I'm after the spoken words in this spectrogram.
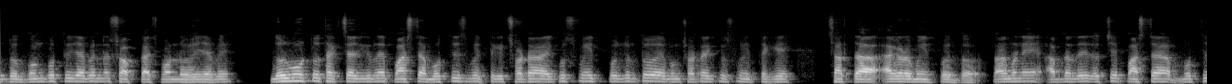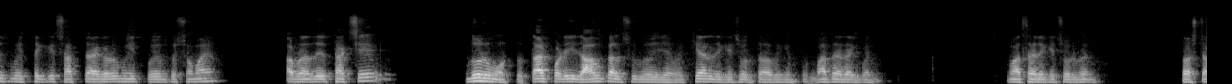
উদ্যোগ গ্রহণ করতে যাবেন না, সব কাজ বন্ধ হয়ে যাবে। দুর্মুহূর্ত থাকছে আজকে দিনে পাঁচটা বত্রিশ মিনিট থেকে ছটা একুশ মিনিট পর্যন্ত এবং ছটা একুশ মিনিট থেকে সাতটা এগারো মিনিট পর্যন্ত। তার মানে আপনাদের হচ্ছে পাঁচটা বত্রিশ মিনিট থেকে সাতটা এগারো মিনিট পর্যন্ত সময় আপনাদের থাকছে দুর্মুহূর্ত তারপরেই রাহুকাল শুরু হয়ে যাবে। খেয়াল রেখে চলতে হবে কিন্তু। মাথায় রাখবেন। মাথায় রেখে চলবেন। দশটা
